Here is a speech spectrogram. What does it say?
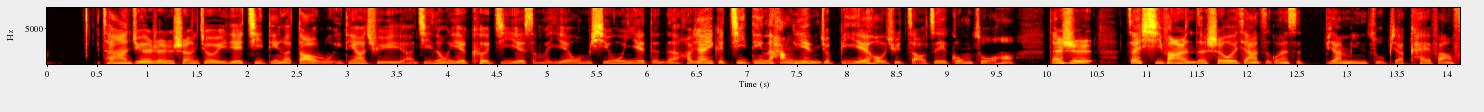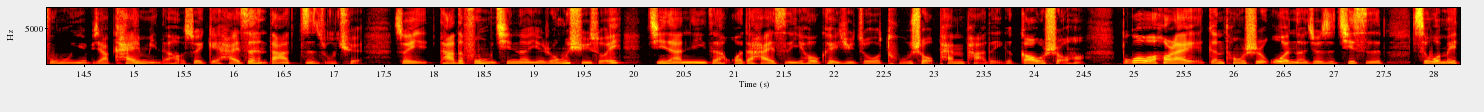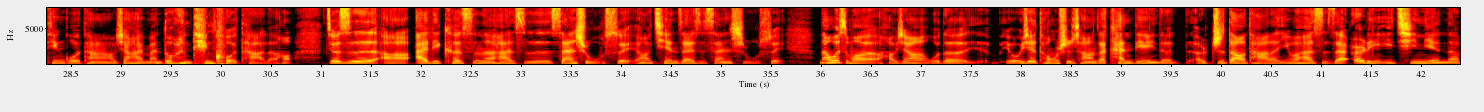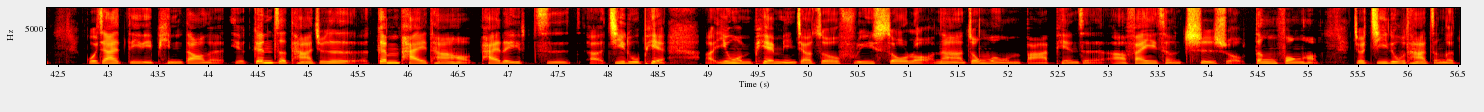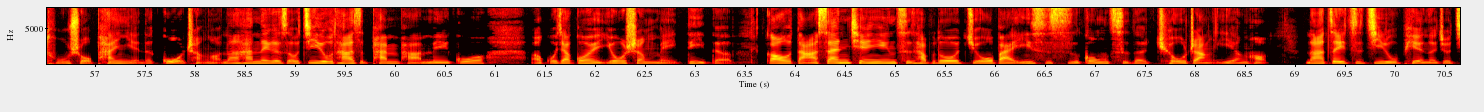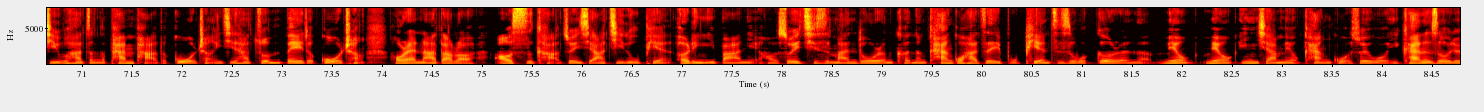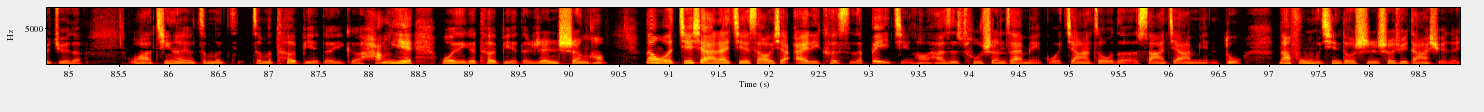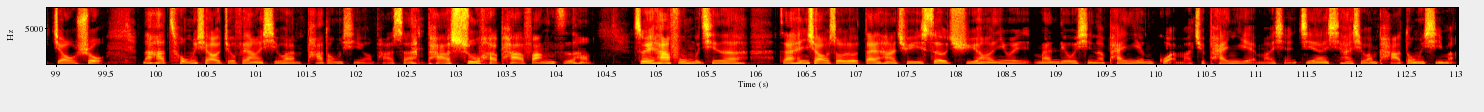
常常觉得人生就一些既定的道路，一定要去啊金融业、科技业什么业，我们新闻业等等，好像一个既定的行业，你就毕业后去找这些工作哈。但是在西方人的社会价值观是比较民主、比较开放，父母也比较开明的哈，所以给孩子很大自主权。所以他的父母亲呢也容许说：“哎，既然你的我的孩子以后可以去做徒手攀爬的一个高手哈。”不过我后来跟同事问了，就是其实是我没听过他，好像还蛮多人听过他的哈。就是啊，艾利克斯呢，他是三十五岁啊，现在是三十五岁。那为什么好像我的有一些同事常常在看电影的呃？知道他呢，因为他是在二零一七年呢，国家地理频道呢也跟着他，就是跟拍他哈，拍了一支呃纪录片啊，英文片名叫做《Free Solo》，那中文我们把它片成啊翻译成《赤手登峰》哈，就记录他整个徒手攀岩的过程哈。那他那个时候记录他是攀爬美国呃国家公园优胜美地的高达三千英尺，差不多九百一十四公尺的酋长岩哈。那这一支纪录片呢，就记录他整个攀爬的过程以及他准备的过程，后来拿到了奥斯卡最佳纪录片，二零一八年哈，所以其实蛮多人可能看过他这一部片，只是我个人呢没有没有印象，没有看过，所以我一看的时候就觉得。哇，竟然有这么这么特别的一个行业，或者一个特别的人生哈。那我接下来来介绍一下艾利克斯的背景哈。他是出生在美国加州的沙加缅度，那父母亲都是社区大学的教授。那他从小就非常喜欢爬东西啊，爬山、爬树啊，爬房子哈。所以他父母亲呢，在很小的时候就带他去社区哈，因为蛮流行的攀岩馆嘛，去攀岩嘛。想既然他喜欢爬东西嘛。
